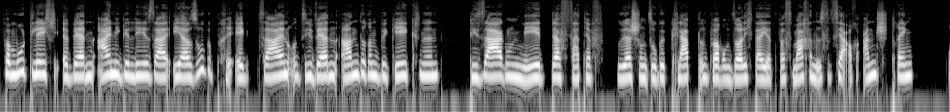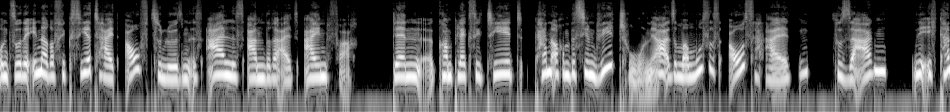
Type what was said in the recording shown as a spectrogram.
Vermutlich werden einige Leser eher so geprägt sein und sie werden anderen begegnen, die sagen, nee, das hat ja früher schon so geklappt und warum soll ich da jetzt was machen? Es ist ja auch anstrengend. Und so eine innere Fixiertheit aufzulösen, ist alles andere als einfach. Denn äh, Komplexität kann auch ein bisschen wehtun. Ja, also man muss es aushalten, zu sagen, nee, ich kann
